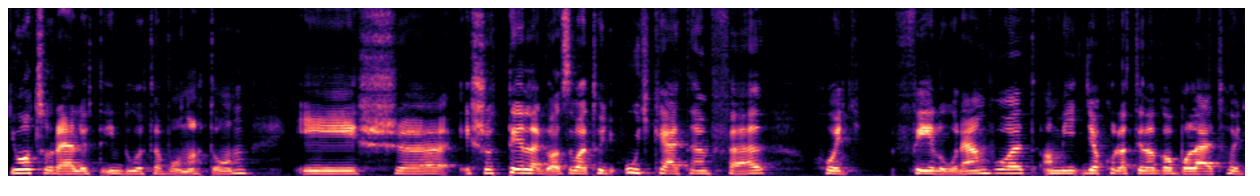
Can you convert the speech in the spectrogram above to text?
8 óra előtt indult a vonatom, és, és ott tényleg az volt, hogy úgy keltem fel, hogy fél órám volt, ami gyakorlatilag abból állt, hogy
